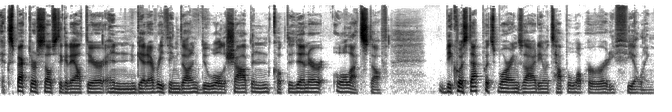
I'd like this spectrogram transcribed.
expect ourselves to get out there and get everything done, do all the shopping, cook the dinner, all that stuff, because that puts more anxiety on top of what we're already feeling.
